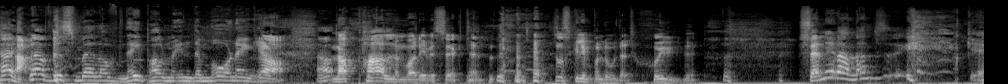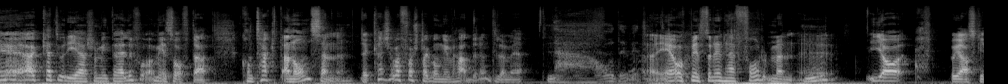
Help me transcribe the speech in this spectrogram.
I love the smell of napalm in the morning. Ja, Ja. napalm var det vi sökte. Som skulle in på lodet 7. Sen är det en annan eh, kategori här som inte heller får vara med så ofta. Kontaktannonsen. Det kanske var första gången vi hade den till och med. Nå, det vet jag Eh, Åtminstone i den här formen. Eh, Ja, och jag ska,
